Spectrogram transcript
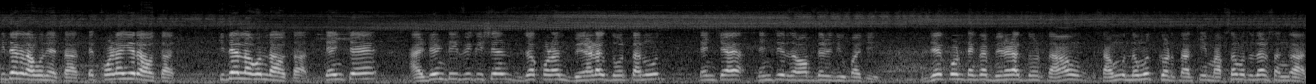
कित्याक लागून येतात ते कोणागेर रावतात कित्याक लागून रावतात तेंचे आयडेंटिफिकेशन जो कोणान बिराडाक दवरता न्हू तेंच्या तेंची जबाबदारी दिवपाची. जे कोण तांकां बिराडाक दवरता हांव सांगू नमूद करता की म्हापसा मतदारसंघात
